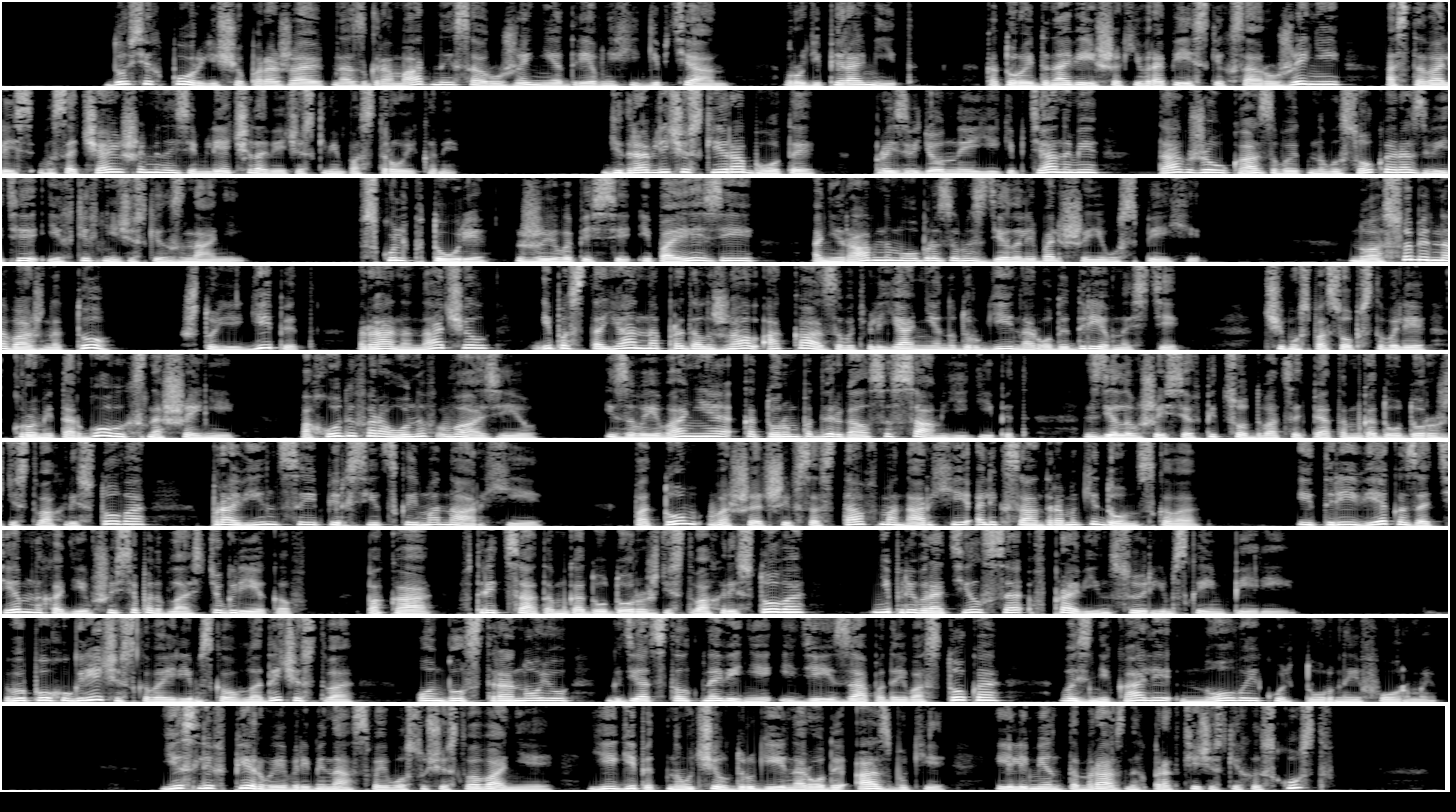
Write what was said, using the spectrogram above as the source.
до сих пор еще поражают нас громадные сооружения древних египтян, вроде пирамид, которые до новейших европейских сооружений оставались высочайшими на Земле человеческими постройками. Гидравлические работы, произведенные египтянами, также указывают на высокое развитие их технических знаний. В скульптуре, живописи и поэзии они равным образом сделали большие успехи. Но особенно важно то, что Египет рано начал и постоянно продолжал оказывать влияние на другие народы древности, чему способствовали, кроме торговых сношений, походы фараонов в Азию и завоевания, которым подвергался сам Египет, сделавшийся в 525 году до Рождества Христова провинцией персидской монархии, потом вошедшей в состав монархии Александра Македонского, и три века затем находившейся под властью греков, пока в 30 году до Рождества Христова не превратился в провинцию Римской империи. В эпоху греческого и римского владычества он был страною, где от столкновения идей Запада и Востока возникали новые культурные формы. Если в первые времена своего существования Египет научил другие народы азбуке и элементам разных практических искусств,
